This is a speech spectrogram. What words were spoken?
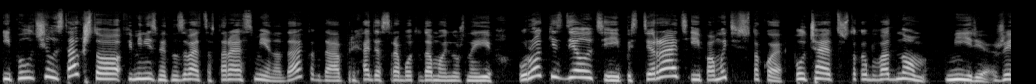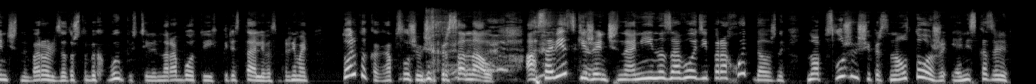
И получилось так, что в феминизме это называется вторая смена, да, когда, приходя с работы домой, нужно и уроки сделать, и постирать, и помыть, и все такое. Получается, что как бы в одном мире женщины боролись за то, чтобы их выпустили на работу, и их перестали воспринимать только как обслуживающий персонал. А советские женщины, они и на заводе, и пароходе должны, но обслуживающий персонал тоже. И они сказали,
